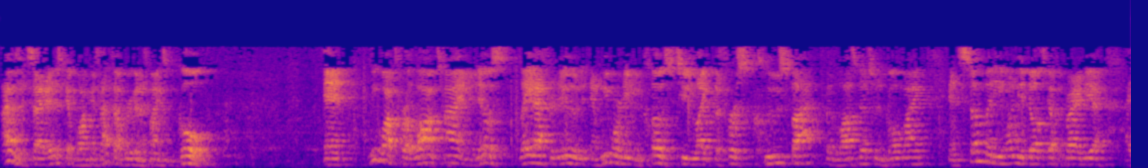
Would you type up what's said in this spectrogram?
I was excited. I just kept walking because I thought we were going to find some gold. And we walked for a long time, and it was late afternoon, and we weren't even close to like the first clue spot for the Lost Dutchman gold mine. And somebody, one of the adults, got the bright idea. I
